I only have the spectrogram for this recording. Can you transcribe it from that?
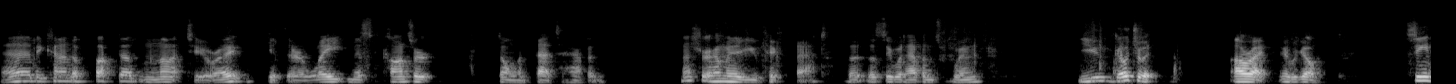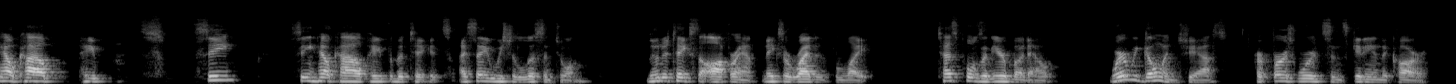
that'd be kind of fucked up not to, right? Get there late, miss the concert. Don't want that to happen. Not sure how many of you picked that, but let's see what happens when you go to it. All right, here we go. Seeing how Kyle paid, see, seeing how Kyle paid for the tickets, I say we should listen to him. Luna takes the off ramp, makes a right at the light. Tess pulls an earbud out. Where are we going? She asks. Her first words since getting in the car.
